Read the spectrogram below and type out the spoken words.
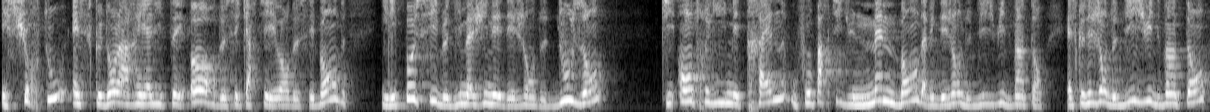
Et surtout, est-ce que dans la réalité, hors de ces quartiers et hors de ces bandes, il est possible d'imaginer des gens de 12 ans qui, entre guillemets, traînent ou font partie d'une même bande avec des gens de 18-20 ans? Est-ce que des gens de 18-20 ans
